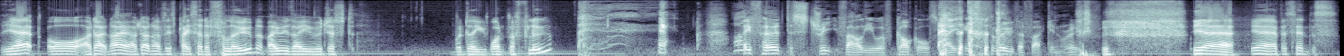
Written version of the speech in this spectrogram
Yep. Or I don't know. I don't know if this place had a flume. But maybe they were just. Would they want the flume? I've heard the street value of goggles, mate, is through the fucking roof. Yeah. Yeah. Ever since.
